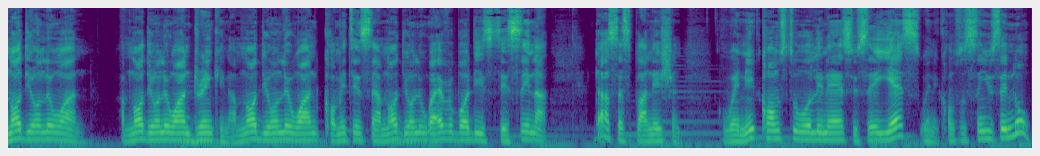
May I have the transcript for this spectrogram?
not the only one. I'm not the only one drinking. I'm not the only one committing sin. I'm not the only one. Everybody is a sinner. That's explanation. When it comes to holiness, you say yes. When it comes to sin, you say no.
